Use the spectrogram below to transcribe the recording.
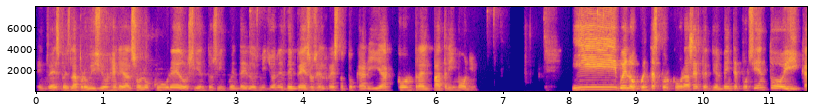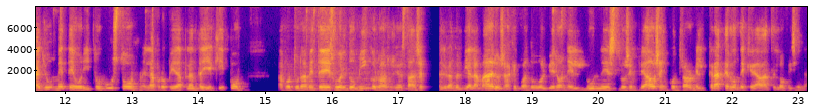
entonces, pues la provisión general solo cubre 252 millones de pesos, el resto tocaría contra el patrimonio. Y bueno, cuentas por cobrar se perdió el 20% y cayó un meteorito justo en la propiedad, planta y equipo. Afortunadamente eso el domingo, los asociados estaban celebrando el Día de la Madre, o sea que cuando volvieron el lunes los empleados encontraron el cráter donde quedaba antes la oficina.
